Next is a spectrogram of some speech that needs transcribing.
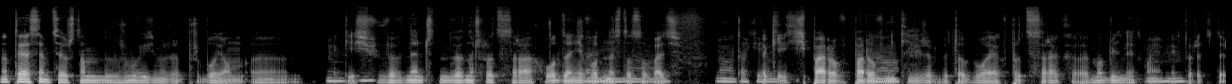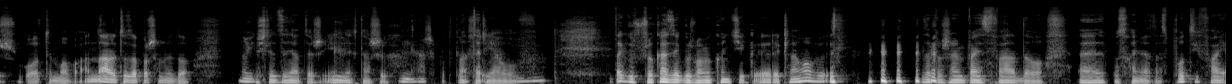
No TSMC już tam już mówiliśmy, że próbują y, jakieś mm-hmm. wewnętrzne, wewnątrz procesora chłodzenie wodne no. stosować. No, takie, takie jakieś parow, parowniki, no. żeby to było jak w procesorach e, mobilnych mają mm-hmm. niektóre, to też było o tym mowa. No ale to zapraszamy do no i... śledzenia też innych naszych Nasze materiałów. Mm-hmm. Tak już przy okazji, jak już mamy kącik e, reklamowy, zapraszamy Państwa do e, posłuchania na Spotify,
